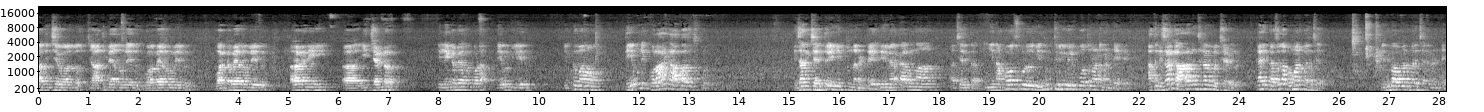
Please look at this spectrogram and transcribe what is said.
ఆరాధించే వాళ్ళు జాతి భేదం లేదు కుల భేదం లేదు వర్గ భేదం లేదు. అలాగని ఈ జెండర్ ఈ లింగ భేదం కూడా దేవునికి లేదు. ఇప్పుడు మనం దేవుణ్ణి కులానికి ఆపాదించకూడదు. నిజానికి చరిత్ర ఏం చెప్తుందనంటే దీని వెనకాల ఉన్న ఆ చరిత్ర. ఈ నపవంశకుడు ఎందుకు తిరిగి వెళ్ళిపోతున్నాడు అని అంటే అతను నిజానికి ఆరాధించడానికి వచ్చాడు కానీ ప్రజలు అవమానపరిచారు ఎందుకు అవమానపరిచారు అంటే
